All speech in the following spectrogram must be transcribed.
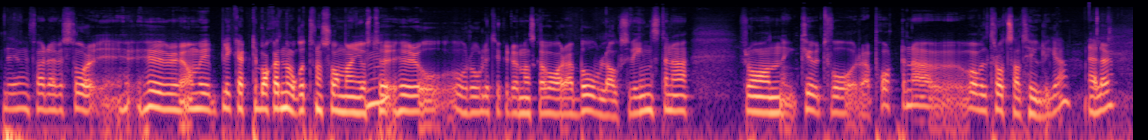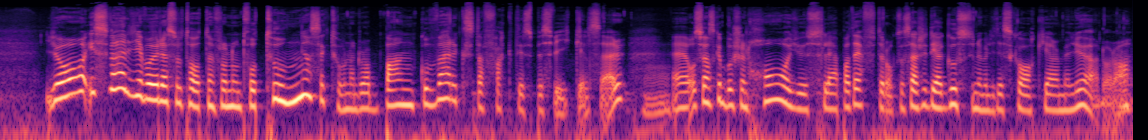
Det är ungefär där vi står. Hur, om vi blickar tillbaka något från sommaren, just mm. hur, hur orolig tycker du man ska vara? Bolagsvinsterna från Q2-rapporterna var väl trots allt hyggliga, eller? Ja, i Sverige var ju resultaten från de två tunga sektorerna, då bank och verkstad, faktiskt besvikelser. Mm. Eh, och svenska börsen har ju släpat efter också, särskilt i augusti nu med lite skakigare miljö. Då, då. Mm.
